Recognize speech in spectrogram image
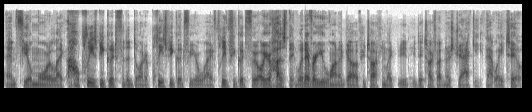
and feel more like, oh, please be good for the daughter. Please be good for your wife. Please be good for or your husband, whatever you want to go. If you're talking like they talked about Nurse Jackie that way too.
